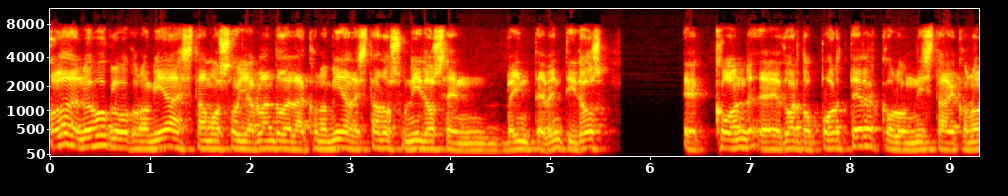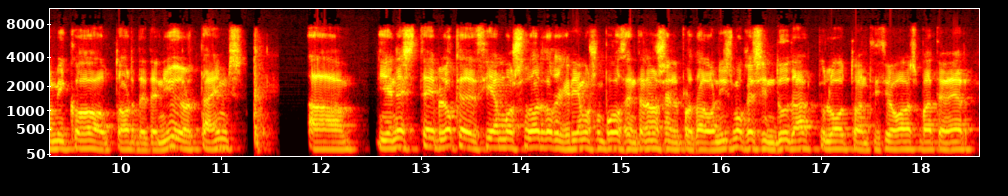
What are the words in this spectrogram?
Hola de nuevo, Globo Economía. Estamos hoy hablando de la economía de Estados Unidos en 2022 eh, con eh, Eduardo Porter, columnista económico, autor de The New York Times. Ah, y en este bloque decíamos, Eduardo, que queríamos un poco centrarnos en el protagonismo que sin duda, tú lo anticipabas, va a tener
